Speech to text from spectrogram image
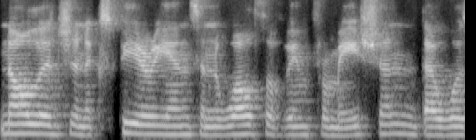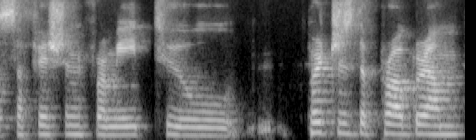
knowledge and experience and wealth of information that was sufficient for me to purchase the program,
